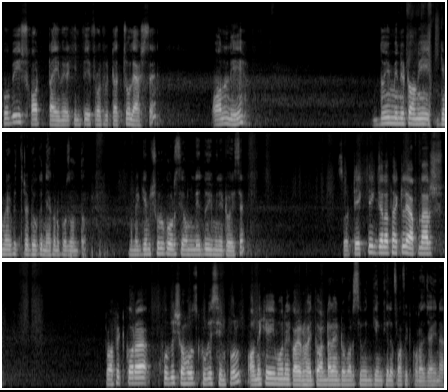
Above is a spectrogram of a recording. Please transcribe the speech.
খুবই শর্ট টাইমে কিন্তু এই প্রফিটটা চলে আসছে। অনলি দুই মিনিটও আমি গেমের ভিতরে ঢুকিনি এখনও পর্যন্ত। মানে গেম শুরু করছি অনলি দুই মিনিট হয়েছে। সো টেকনিক জানা থাকলে আপনার প্রফিট করা খুবই সহজ, খুবই সিম্পল অনেকেই মনে করেন হয়তো under and over seven game খেলে প্রফিট করা যায় না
